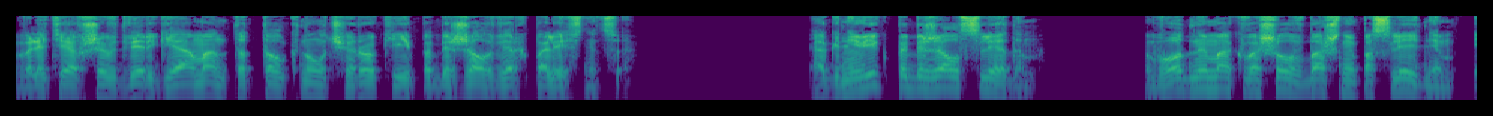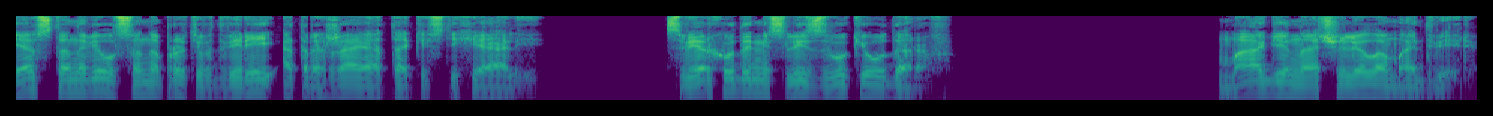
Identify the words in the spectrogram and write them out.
Влетевший в дверь геомант оттолкнул Чироки и побежал вверх по лестнице. Огневик побежал следом. Водный маг вошел в башню последним и остановился напротив дверей, отражая атаки стихиалий. Сверху донеслись звуки ударов. Маги начали ломать дверь.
